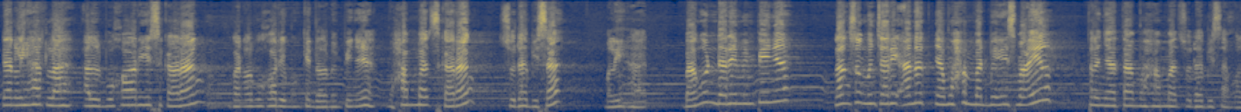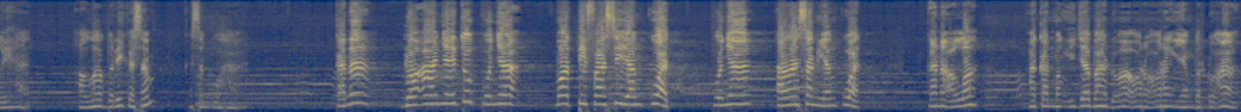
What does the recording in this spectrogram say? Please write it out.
dan lihatlah Al-Bukhari sekarang, bukan Al-Bukhari mungkin dalam mimpinya ya, Muhammad sekarang sudah bisa melihat. Bangun dari mimpinya, langsung mencari anaknya Muhammad bin Ismail, ternyata Muhammad sudah bisa melihat. Allah beri kesem kesembuhan. Karena doanya itu punya motivasi yang kuat punya alasan yang kuat karena Allah akan mengijabah doa orang-orang yang berdoa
